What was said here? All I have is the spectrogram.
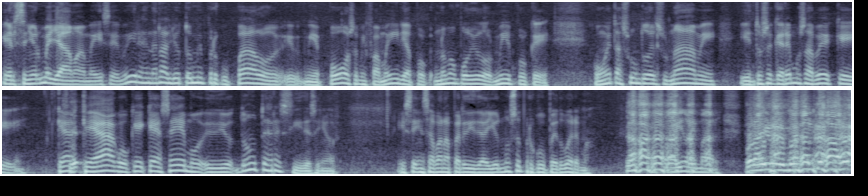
el señor me llama, me dice, mire general, yo estoy muy preocupado, eh, mi esposa, mi familia, porque no me han podido dormir porque con este asunto del tsunami, y entonces queremos saber qué, qué, Sí. qué hago, qué, qué hacemos. Y yo, ¿dónde usted reside, señor? Dice, en Sabana Perdida. Yo, no se preocupe, duerma. Por ahí no hay mar. Por ahí no hay claro.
